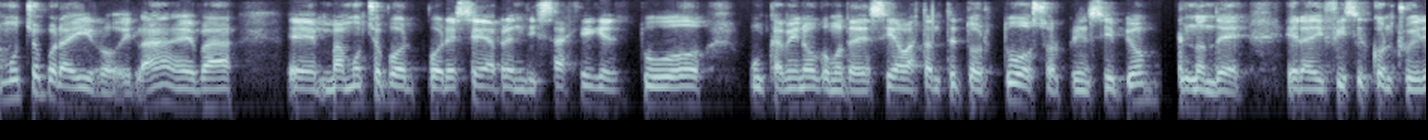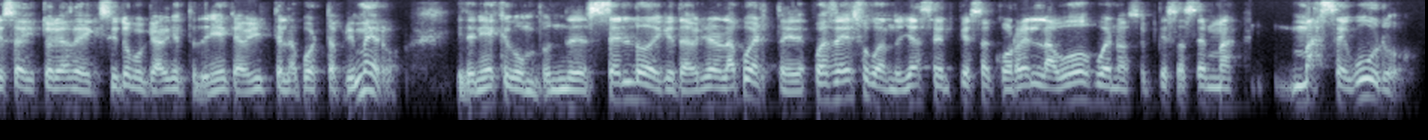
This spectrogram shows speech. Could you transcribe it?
mucho por ahí, Rodil, ¿ah? eh, va, va mucho por, por ese aprendizaje que tuvo un camino, como te decía, bastante tortuoso al principio, en donde era difícil construir esas historias de éxito porque alguien te tenía que abrirte la puerta primero y tenías que convencerlo de que te abriera la puerta. Y después de eso, cuando ya se empieza a correr la voz, bueno, se empieza a ser más, más seguro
